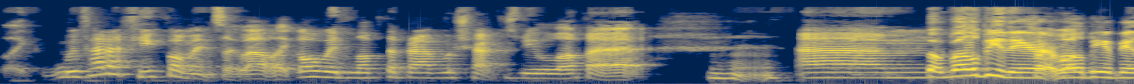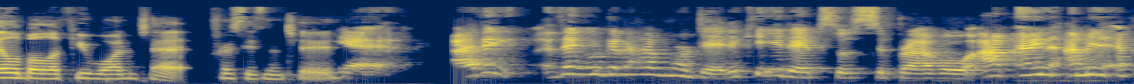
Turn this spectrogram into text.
like we've had a few comments like that, like, oh, we love the Bravo chat because we love it. Mm-hmm. Um, but we'll be there. It will be available if you want it for season two. Yeah, I think I think we're gonna have more dedicated episodes to Bravo. I, I mean, I mean, if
